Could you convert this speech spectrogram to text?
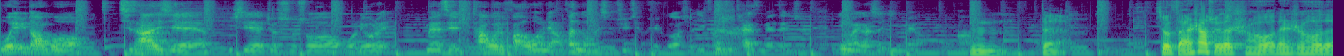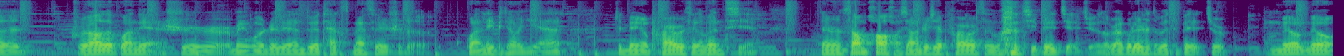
我遇到过其他一些一些，就是说我留了 message，他会发我两份东西去去核实，一份是 text message。另外一个是 email，嗯，对，就咱上学的时候，那时候的主要的观点是，美国这边对 text message 的管理比较严，这里面有 privacy 的问题，但是 somehow 好像这些 privacy 的问题被解决了，regulation 的问题被就是没有没有，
